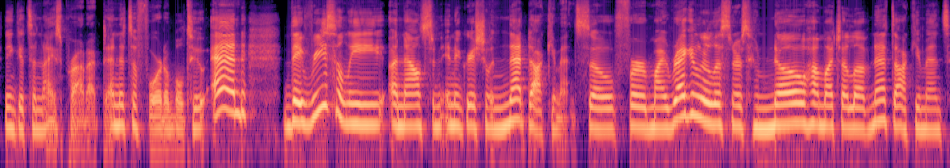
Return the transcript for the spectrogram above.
I think it's a nice product and it's affordable too. And they recently announced an integration with NetDocuments. So for my regular listeners who know how much I love NetDocuments,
